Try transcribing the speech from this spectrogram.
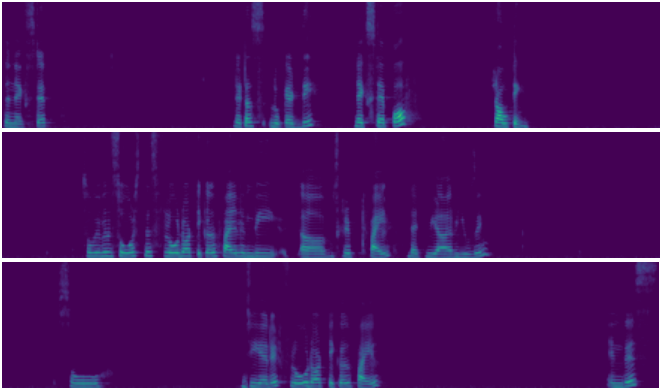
The next step, let us look at the next step of routing. So we will source this flow.tcl file in the uh, script file that we are using. So gedit flow.tcl file. In this,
